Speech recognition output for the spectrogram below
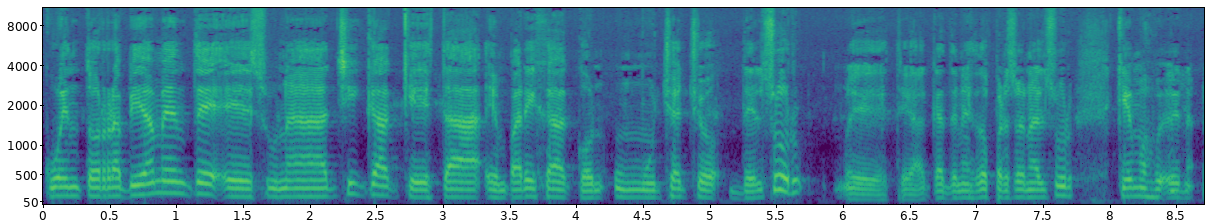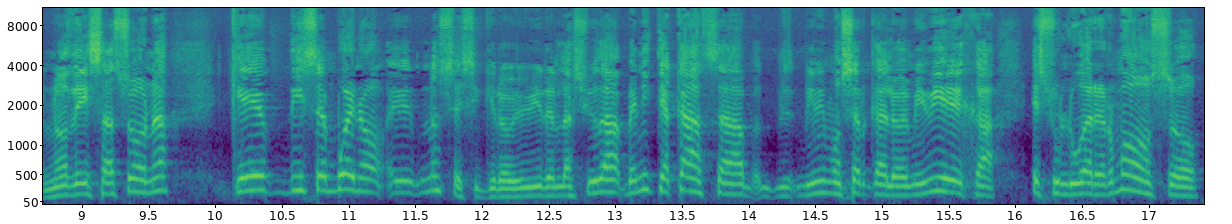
cuento rápidamente, es una chica que está en pareja con un muchacho del sur, este, acá tenés dos personas del sur, que hemos, eh, no de esa zona, que dicen, bueno, eh, no sé si quiero vivir en la ciudad, venite a casa, vivimos cerca de lo de mi vieja, es un lugar hermoso,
